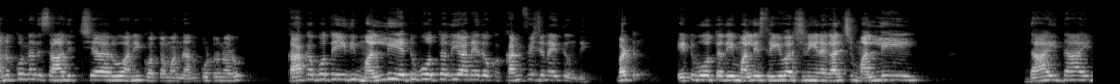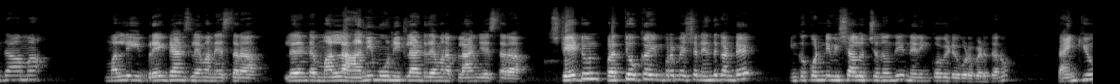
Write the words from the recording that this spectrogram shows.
అనుకున్నది సాధించారు అని కొంతమంది అనుకుంటున్నారు. కాకపోతే ఇది మళ్ళీ ఎటు పోతుంది అనేది ఒక కన్ఫ్యూజన్ అయితే ఉంది. బట్ ఎటు పోతుంది మళ్ళీ శ్రీవర్షిని ఈయన కలిసి మళ్ళీ దాయి దాయి దామా మళ్ళీ బ్రేక్ డాన్స్లు ఏమైనా వేస్తారా? లేదంటే మళ్ళీ హనీమూన్ ఇట్లాంటిది ఏమైనా ప్లాన్ చేస్తారా? స్టేట్యూన్ ప్రతి ఒక్క ఇన్ఫర్మేషన్ ఎందుకంటే ఇంకా కొన్ని విషయాలు వచ్చేది ఉంది. నేను ఇంకో వీడియో కూడా పెడతాను. Thank you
